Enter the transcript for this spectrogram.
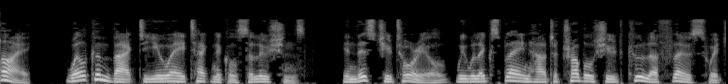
Hi, welcome back to UA Technical Solutions. In this tutorial, we will explain how to troubleshoot cooler flow switch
